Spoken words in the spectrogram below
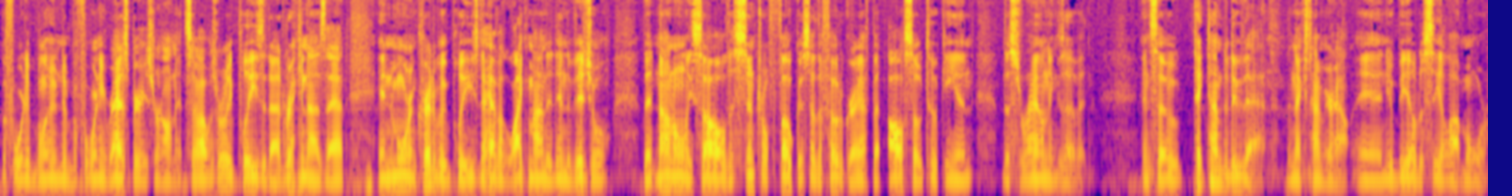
before it had bloomed and before any raspberries were on it. So I was really pleased that I'd recognized that, and more incredibly pleased to have a like minded individual that not only saw the central focus of the photograph, but also took in the surroundings of it. And so take time to do that the next time you're out, and you'll be able to see a lot more.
